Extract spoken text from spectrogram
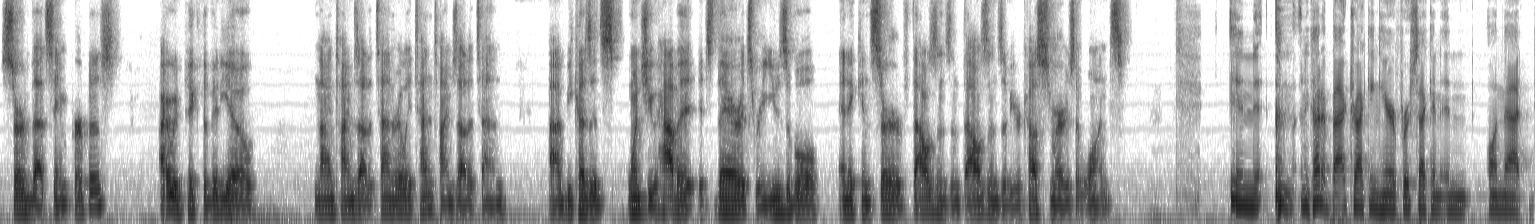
serve that same purpose, I would pick the video nine times out of ten, really ten times out of ten, uh, because it's once you have it, it's there, it's reusable, and it can serve thousands and thousands of your customers at once. in and kind of backtracking here for a second and on that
